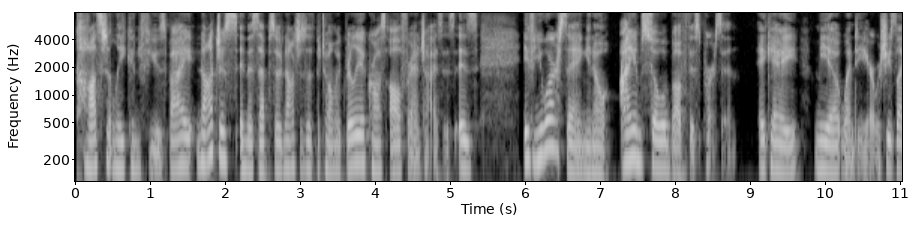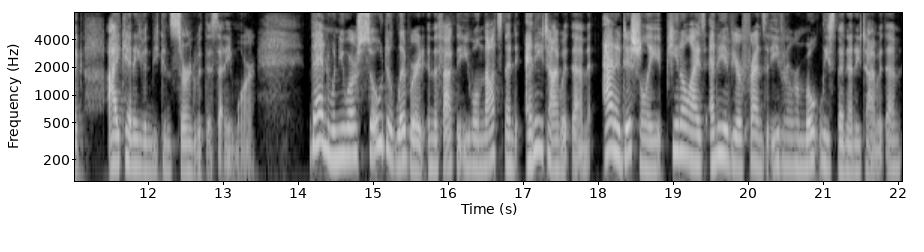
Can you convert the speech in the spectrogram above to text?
constantly confused by, not just in this episode, not just with Potomac, really across all franchises, is if you are saying, you know, I am so above this person, aka Mia Wendy here, where she's like, I can't even be concerned with this anymore. Then, when you are so deliberate in the fact that you will not spend any time with them, and additionally penalize any of your friends that even remotely spend any time with them,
